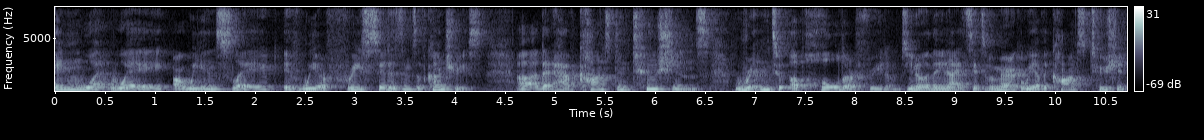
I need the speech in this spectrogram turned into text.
In what way are we enslaved if we are free citizens of countries uh, that have constitutions written to uphold our freedoms? You know, in the United States of America, we have the Constitution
